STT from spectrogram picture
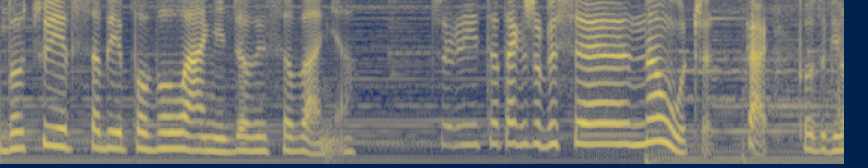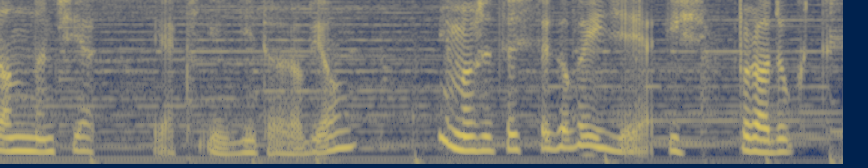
bo czuję w sobie powołanie do rysowania. Czyli to tak, żeby się nauczyć. Tak, podglądnąć jak, jak inni to robią i może coś z tego wyjdzie, jakiś produkt.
